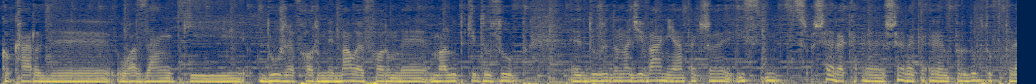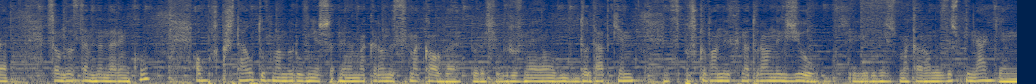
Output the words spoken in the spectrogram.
kokardy, łazanki, duże formy, małe formy, malutkie do zup, y, duże do nadziewania. Także jest szereg, y, szereg y, produktów, które są dostępne na rynku. Oprócz kształtów mamy również y, makarony smakowe, które się wyróżniają dodatkiem sproszkowanych naturalnych ziół, czyli również makarony ze szpinakiem,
